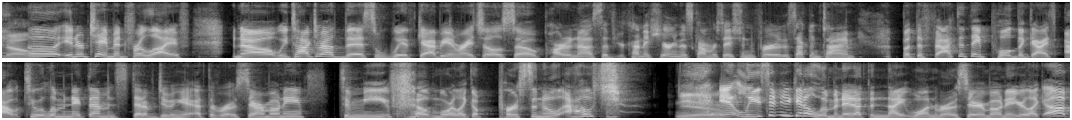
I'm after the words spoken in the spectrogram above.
No, Uh, entertainment for life. Now, we talked about this with Gabby and Rachel, so pardon us if you're kind of hearing this conversation for the second time. But the fact that they pulled the guys out to eliminate them instead of doing it at the rose ceremony, to me, felt more like a personal ouch. yeah, At least if you get eliminated at the night one rose ceremony, you're like, oh,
